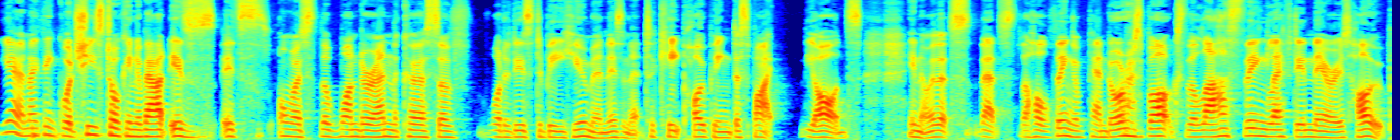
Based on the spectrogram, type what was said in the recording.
Yeah, and I think what she's talking about is it's almost the wonder and the curse of what it is to be human, isn't it? To keep hoping despite the odds. You know, that's that's the whole thing of Pandora's box. The last thing left in there is hope.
